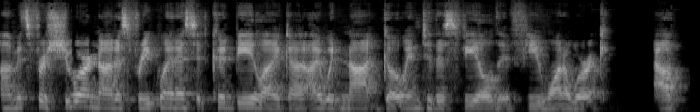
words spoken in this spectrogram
Um, it's for sure not as frequent as it could be. Like uh, I would not go into this field if you want to work out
